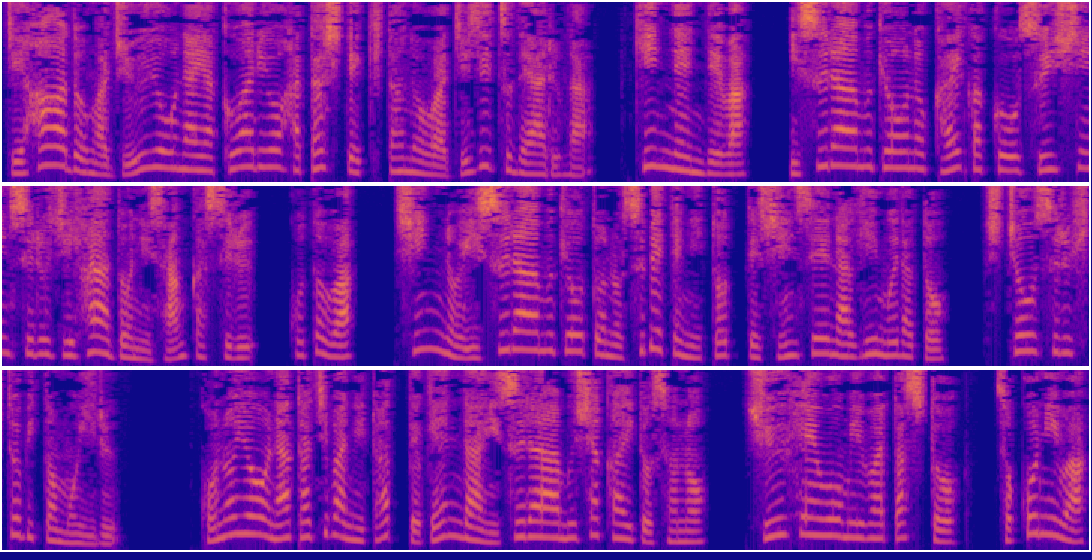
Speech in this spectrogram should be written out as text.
ジハードが重要な役割を果たしてきたのは事実であるが、近年ではイスラーム教の改革を推進するジハードに参加することは、真のイスラーム教徒のすべてにとって神聖な義務だと主張する人々もいる。このような立場に立って現代イスラーム社会とその周辺を見渡すと、そこには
